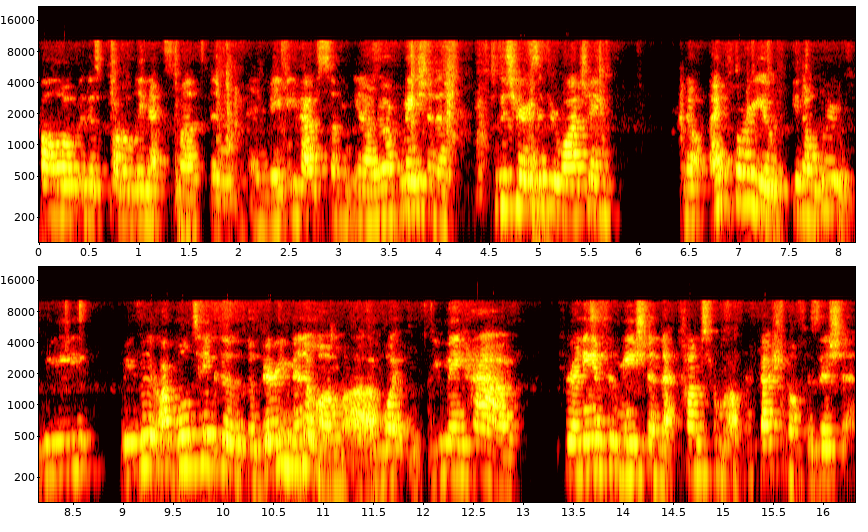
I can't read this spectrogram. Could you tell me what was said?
follow up with this probably next month and, and maybe have some, you know, new information. And to the chairs, if you're watching, you know, I implore you, you know, we, we, we will, I will take the, the very minimum of what you may have for any information that comes from a professional physician.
